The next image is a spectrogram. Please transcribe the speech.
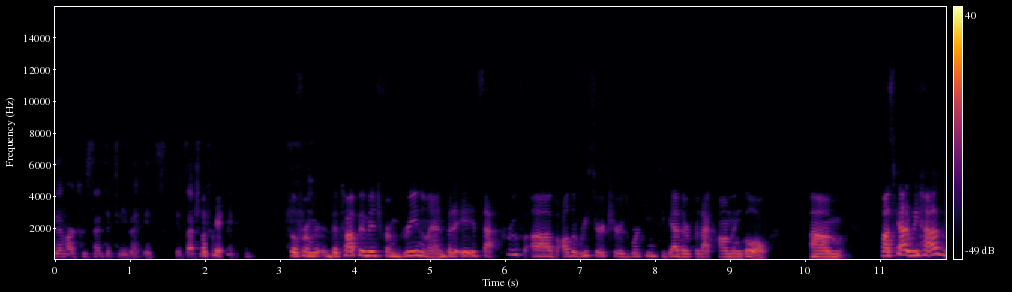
Denmark who sent it to me, but it's it's actually okay. from Greenland. So from the top image from Greenland, but it's that proof of all the researchers working together for that common goal. Um, Pascale, we have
